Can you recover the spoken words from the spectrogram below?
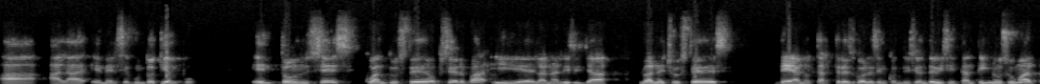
a, la, en el segundo tiempo. Entonces, cuando usted observa y el análisis ya lo han hecho ustedes de anotar tres goles en condición de visitante y no sumar,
